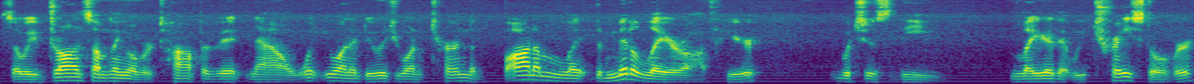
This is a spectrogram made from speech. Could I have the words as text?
So we've drawn something over top of it. Now what you want to do is you want to turn the bottom, the middle layer off here, which is the layer that we traced over,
